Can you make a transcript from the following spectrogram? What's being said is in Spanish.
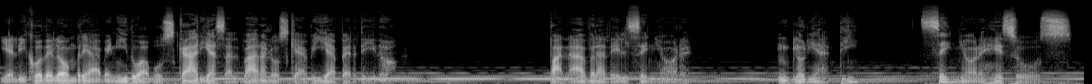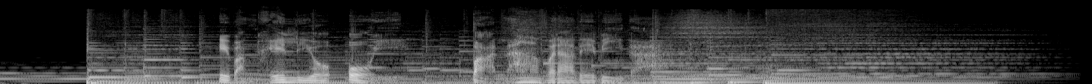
y el Hijo del Hombre ha venido a buscar y a salvar a los que había perdido. Palabra del Señor. Gloria a ti, Señor Jesús. Evangelio hoy. Palabra de vida.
